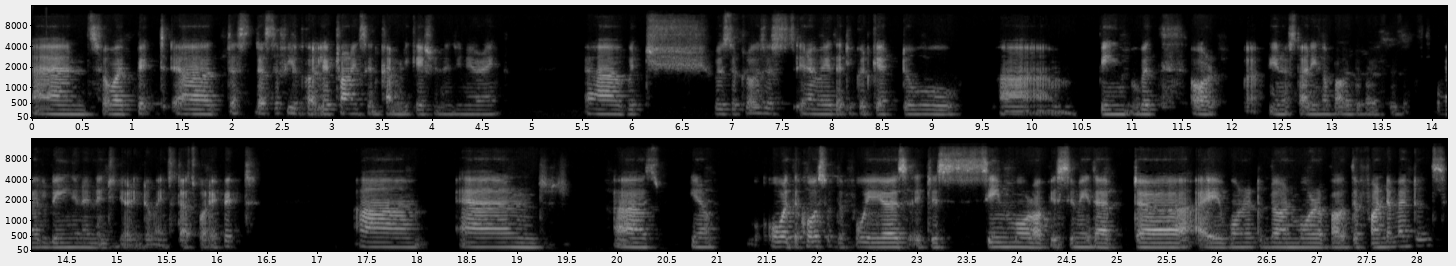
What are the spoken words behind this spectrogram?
and so I picked uh, that's, that's the field called electronics and communication engineering, uh, which was the closest in a way that you could get to um, being with or uh, you know studying about devices while being in an engineering domain. So that's what I picked. Um, and uh, you know, over the course of the four years, it just seemed more obvious to me that uh, I wanted to learn more about the fundamentals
